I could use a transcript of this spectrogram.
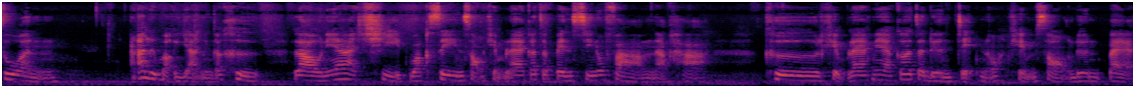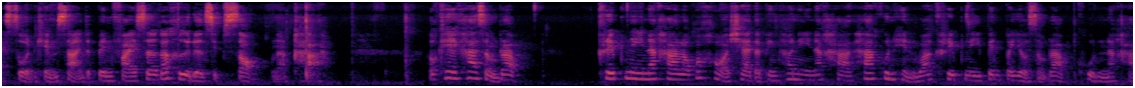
ส่วนอะลืมบอกอีกอย่างหนึ่งก็คือ เราเนี่ยฉีดวัคซีน 2 เข็มแรกก็จะเป็นซีโนฟาร์มนะคะ คือเข็มแรกเนี่ยก็จะเดือน 7 เนอะเข็ม 2 เดือน 8 ส่วนเข็ม 3 จะเป็นไฟเซอร์ก็คือเดือน 12 นะคะ โอเคค่ะสำหรับคลิปนี้นะคะ เราก็ขอแชร์แต่เพียงเท่านี้นะคะ ถ้าคุณเห็นว่าคลิปนี้เป็นประโยชน์สำหรับคุณนะคะ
